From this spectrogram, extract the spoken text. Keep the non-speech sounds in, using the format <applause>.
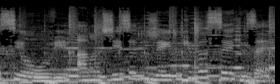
Desce e ouve a notícia do jeito que você quiser.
